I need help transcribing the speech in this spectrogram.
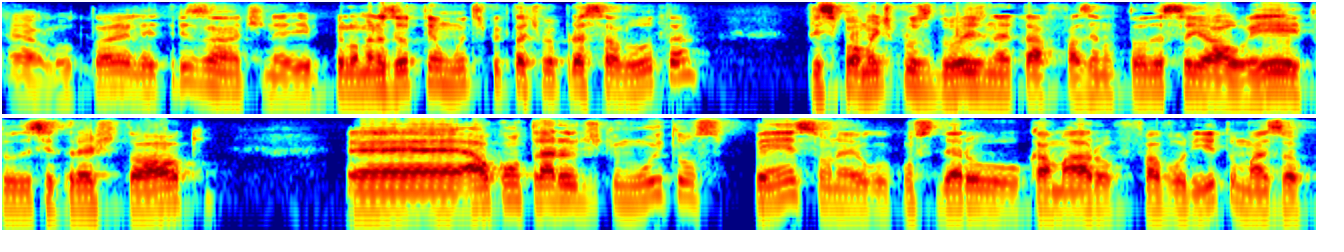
É, a luta é eletrizante, né? E pelo menos eu tenho muita expectativa para essa luta, principalmente para os dois, né? Tá fazendo todo esse away, todo esse trash talk. É, ao contrário de que muitos pensam, né? Eu considero o Camaro favorito, mas eu,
